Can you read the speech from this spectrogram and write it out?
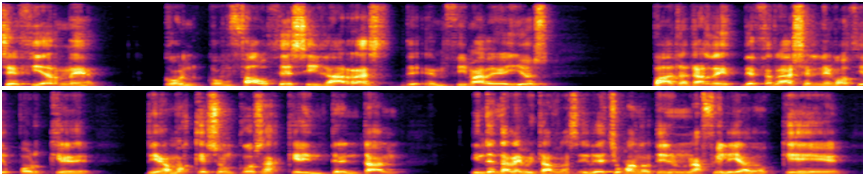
se cierne con, con fauces y garras encima de ellos para tratar de, de cerrarse el negocio porque digamos que son cosas que intentan, intentan evitarlas. Y de hecho cuando tienen un afiliado que,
